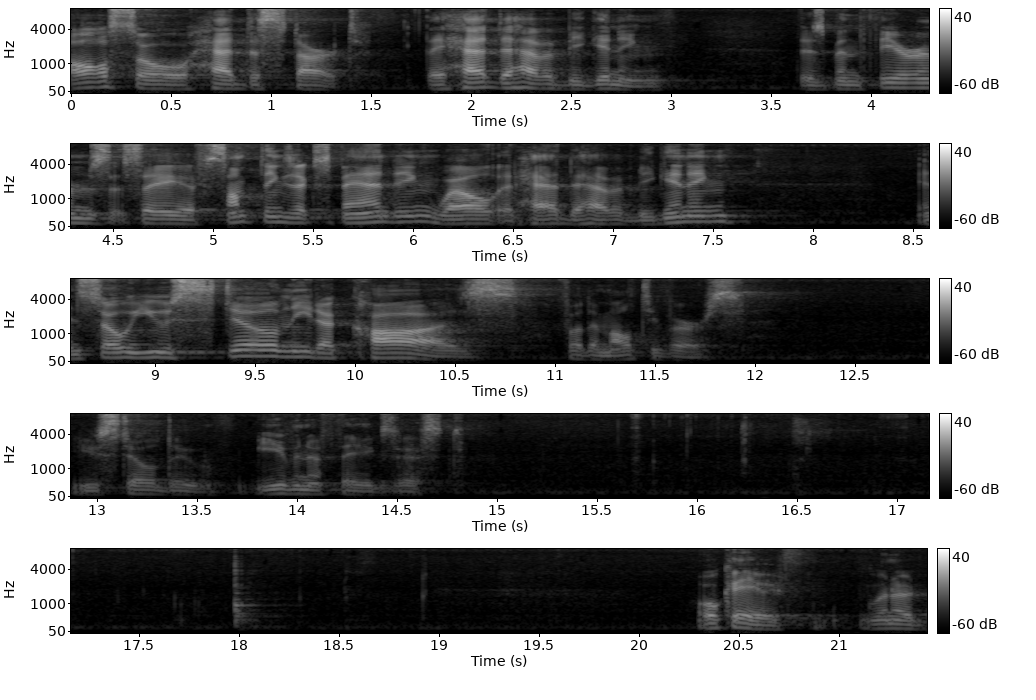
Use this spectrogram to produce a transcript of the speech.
also had to start. They had to have a beginning. There's been theorems that say if something's expanding, well, it had to have a beginning. And so you still need a cause for the multiverse. You still do, even if they exist. Okay, we're going to.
